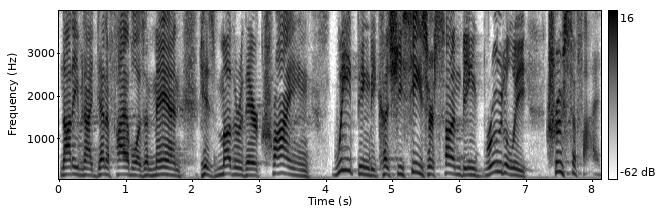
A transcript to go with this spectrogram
not even identifiable as a man, his mother there crying, weeping because she sees her son being brutally crucified.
